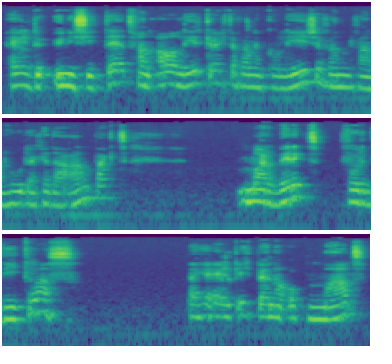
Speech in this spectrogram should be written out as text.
eigenlijk de uniciteit van alle leerkrachten van een college, van, van hoe dat je dat aanpakt, maar werkt voor die klas. Dat je eigenlijk echt bijna op maat,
